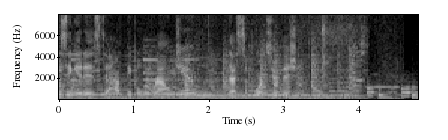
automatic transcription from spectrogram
Amazing it is to have people around you that supports your vision.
